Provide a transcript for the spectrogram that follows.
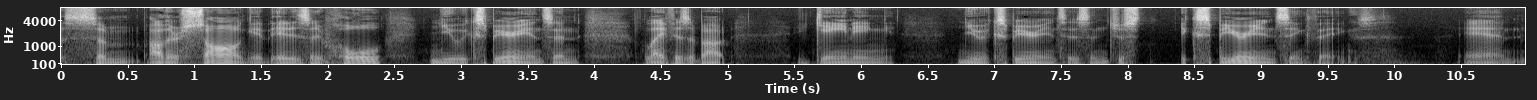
some other song. It, it is a whole new experience and life is about gaining new experiences and just experiencing things. And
